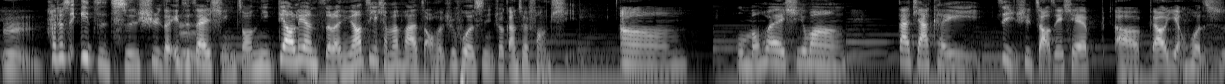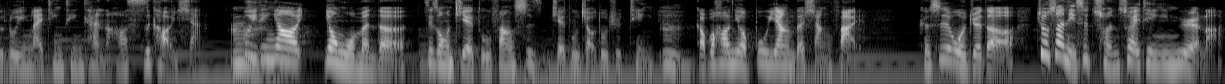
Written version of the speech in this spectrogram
嗯，它就是一直持续的，一直在行走。嗯、你掉链子了，你要自己想办法找回去，或者是你就干脆放弃。嗯，我们会希望大家可以自己去找这些呃表演或者是录音来听听看，然后思考一下，嗯、不一定要用我们的这种解读方式、解读角度去听，嗯，搞不好你有不一样的想法。可是我觉得，就算你是纯粹听音乐啦。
